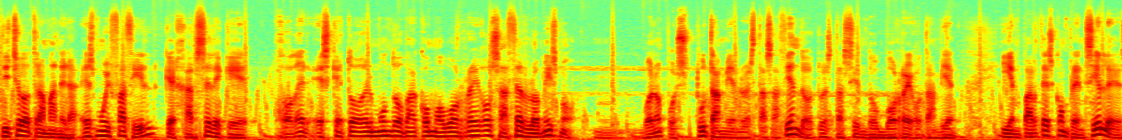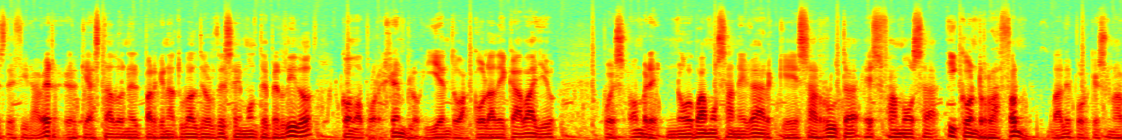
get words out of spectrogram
Dicho de otra manera, es muy fácil quejarse de que, joder, es que todo el mundo va como borregos a hacer lo mismo bueno, pues tú también lo estás haciendo, tú estás siendo un borrego también. Y en parte es comprensible, es decir, a ver, el que ha estado en el Parque Natural de Ordesa y Monte Perdido, como por ejemplo yendo a cola de caballo, pues hombre, no vamos a negar que esa ruta es famosa y con razón, ¿vale? Porque es una,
